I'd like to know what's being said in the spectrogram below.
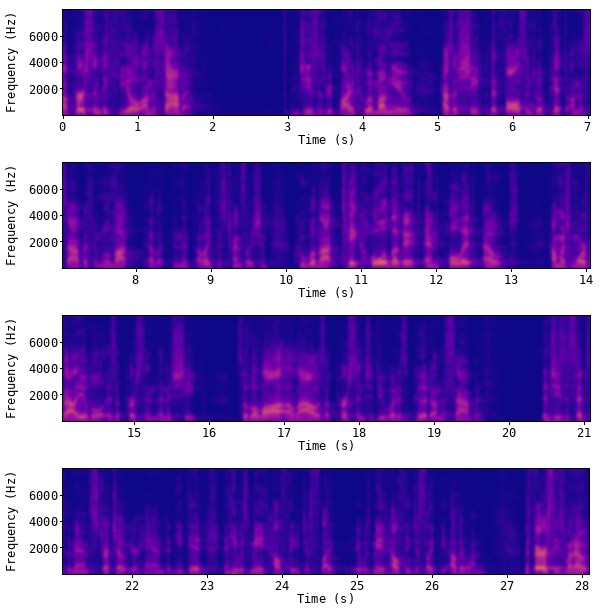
a person to heal on the Sabbath? And Jesus replied, Who among you has a sheep that falls into a pit on the Sabbath and will not, I like this translation, who will not take hold of it and pull it out? How much more valuable is a person than a sheep? So the law allows a person to do what is good on the Sabbath. Then Jesus said to the man, Stretch out your hand. And he did, and he was made healthy, just like it was made healthy, just like the other one. The Pharisees went out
